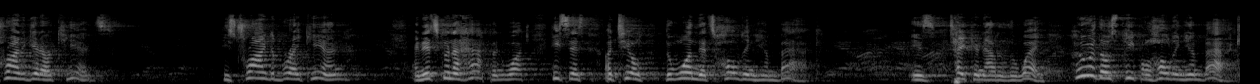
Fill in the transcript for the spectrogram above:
trying to get our kids. He's trying to break in. And it's going to happen. Watch. He says, until the one that's holding him back is taken out of the way. Who are those people holding him back?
